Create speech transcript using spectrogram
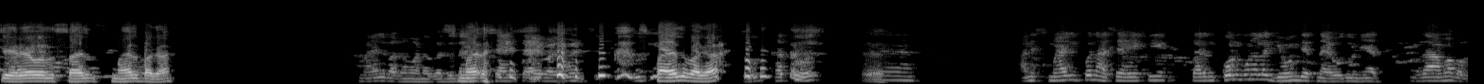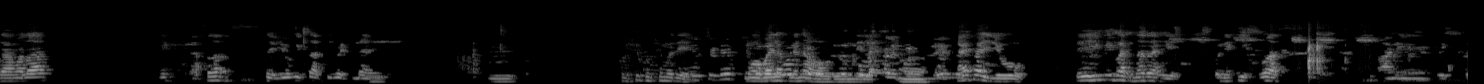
चेहऱ्यावर स्माइल स्माइल बघा. स्माईल बघा म्हणा Smile. स्माइल बघा आणि स्माइल पण अशी आहे की कारण कोण कोणाला घेऊन देत नाही हो दुनियात. रामा बघा मला एक असं सहयोगी साथी भेटला आहे. की खुशी खुशी मध्ये मोबाईल आपल्या नावावर घेऊन दिलाय काय पाहिजे हो? तेही मी भरणार आहे. पण एक विश्वास आणि एक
